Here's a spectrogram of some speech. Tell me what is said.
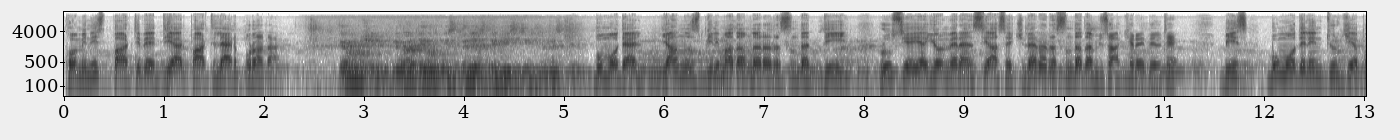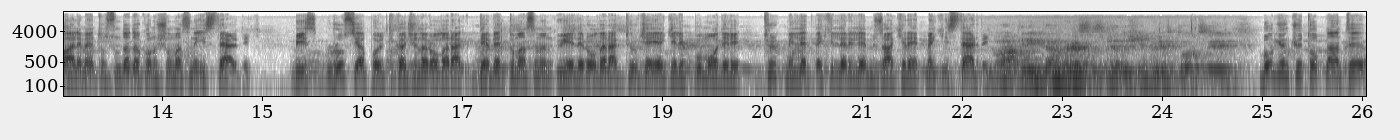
Komünist Parti ve diğer partiler burada. Bu model yalnız bilim adamları arasında değil, Rusya'ya yön veren siyasetçiler arasında da müzakere edildi. Biz bu modelin Türkiye parlamentosunda da konuşulmasını isterdik. Biz Rusya politikacılar olarak, Devlet Duması'nın üyeleri olarak Türkiye'ye gelip bu modeli Türk milletvekilleriyle müzakere etmek isterdik. Bugünkü toplantı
